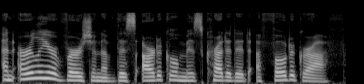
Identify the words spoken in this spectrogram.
An earlier version of this article miscredited a photograph.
